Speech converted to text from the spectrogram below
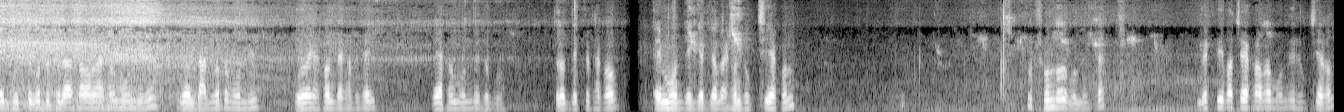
এই ঘুরতে ঘুরতে চলে আসলাম আমরা এখন মন্দিরে জাগ্রত মন্দির ওদের এখন দেখাতে চাই। এখন মন্দির ঢুকবো। চলো দেখতে থাকো। এই মন্দির গেট যেন এখন ঢুকছি এখন। খুব সুন্দর মন্দিরটা। দেখতেই পাচ্ছি এখন আমরা মন্দির ঢুকছি এখন।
